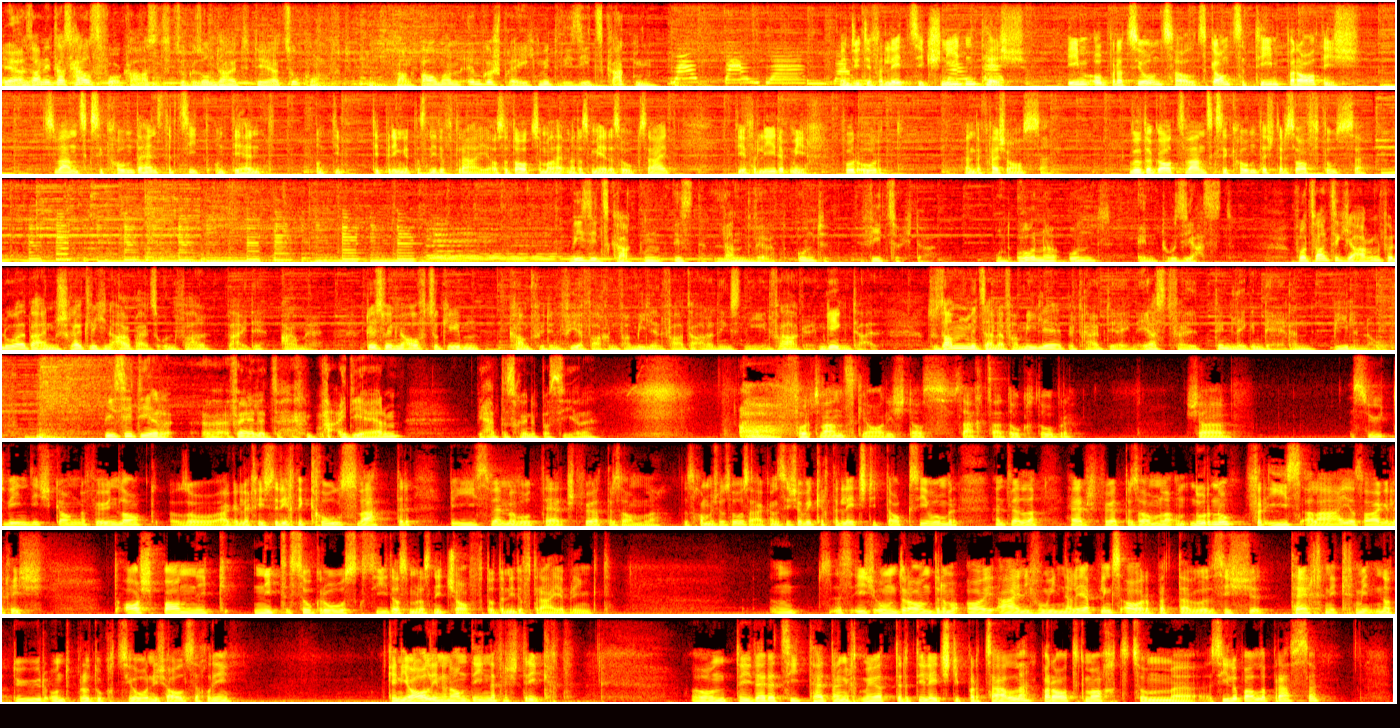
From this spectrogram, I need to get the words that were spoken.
Der Sanitas Health Forecast zur Gesundheit der Zukunft. Frank Baumann im Gespräch mit Visits Kraken. Wenn du die Verletzung schneidend hast, im Operationssaal das ganze Team parat ist, 20 Sekunden haben sie Zeit und die, haben, und die, die bringen das nicht auf die Reihe. Also dazu mal hat man das mir so gesagt, die verlieren mich vor Ort, haben keine Chance. Weil da geht 20 Sekunden, ist der Saft draussen. Wisitz-Kracken ist Landwirt und Viehzüchter und Urner und Enthusiast. Vor 20 Jahren verlor er bei einem schrecklichen Arbeitsunfall beide Arme. Deswegen aufzugeben, kam für den vierfachen Familienvater allerdings nie in Frage. Im Gegenteil. Zusammen mit seiner Familie betreibt er in Erstfeld den legendären Bielenhof. Wie sieht ihr äh, fehlt beide Arme? Wie hat das können passieren? Oh, vor 20 Jahren ist das, 16. Oktober. Es ist ein Südwind gegangen, Föhnlage. Also eigentlich ist es richtig cooles Wetter bei uns, wenn man die Herbstföter sammeln Das kann man schon so sagen. Es war ja wirklich der letzte Tag, wo wir Herbstföter sammeln Und nur noch für uns allein. Also eigentlich ist die Anspannung nicht so groß dass man das nicht schafft oder nicht auf die Reihe bringt. Und es ist unter anderem eine meiner Lieblingsarbeiten, weil es ist äh, Technik mit Natur und Produktion ist alles ein bisschen genial ineinander verstrickt. Und in dieser Zeit hat eigentlich die Mutter die letzte Parzelle parat gemacht zum äh, Siloballen pressen.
